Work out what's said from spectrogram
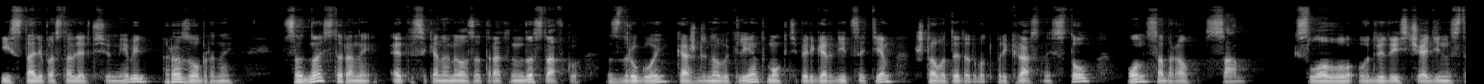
и стали поставлять всю мебель разобранной. С одной стороны, это сэкономило затраты на доставку, с другой, каждый новый клиент мог теперь гордиться тем, что вот этот вот прекрасный стол он собрал сам. К слову, в 2011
